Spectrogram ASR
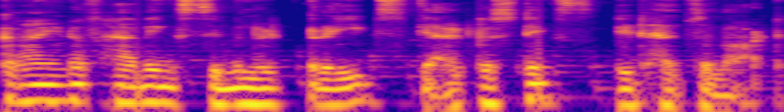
kind of having similar traits, characteristics, it helps a lot.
